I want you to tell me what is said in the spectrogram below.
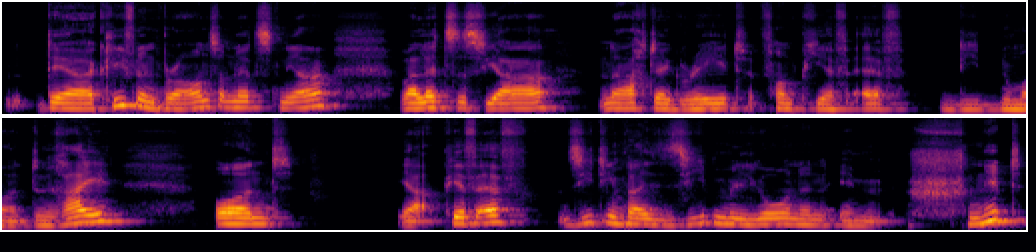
der Cleveland Browns im letzten Jahr. War letztes Jahr nach der Grade von PFF die Nummer 3. Und ja, PFF sieht ihn bei 7 Millionen im Schnitt.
